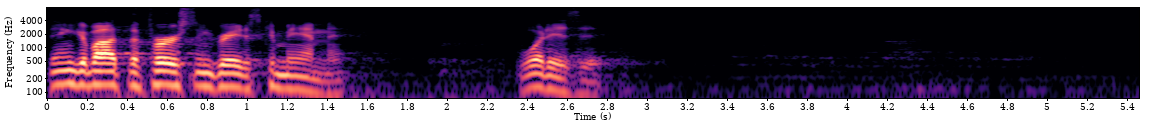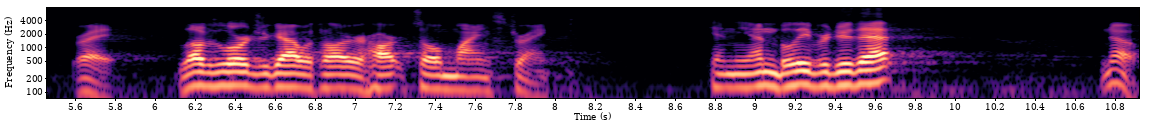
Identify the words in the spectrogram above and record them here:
Think about the first and greatest commandment. What is it? Right. Love the Lord your God with all your heart, soul, mind, strength. Can the unbeliever do that? No.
